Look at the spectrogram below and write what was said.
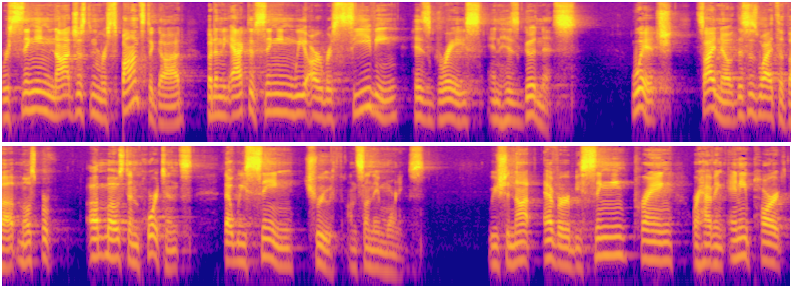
We're singing not just in response to God, but in the act of singing, we are receiving His grace and His goodness, which Side note, this is why it's of utmost, utmost importance that we sing truth on Sunday mornings. We should not ever be singing, praying, or having any part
